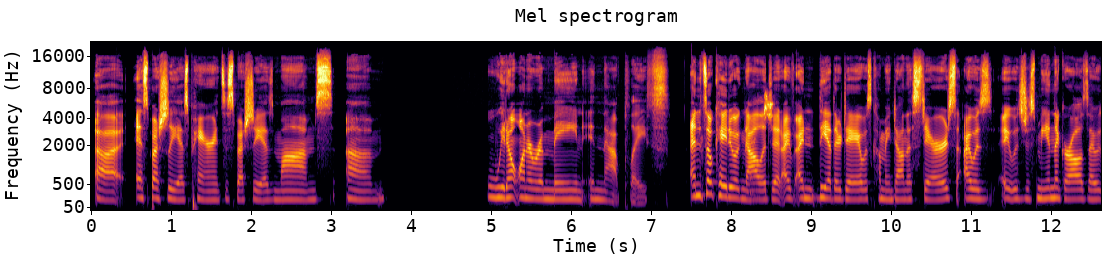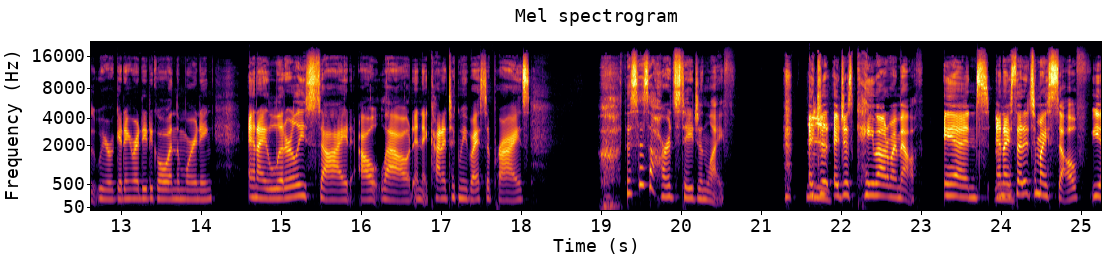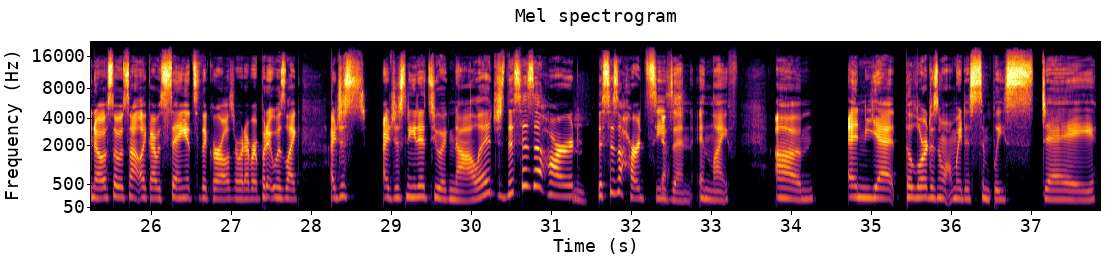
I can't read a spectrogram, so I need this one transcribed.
uh, especially as parents, especially as moms, um, we don't want to remain in that place. And it's okay to acknowledge it. I've, I, the other day, I was coming down the stairs. I was, it was just me and the girls. I was, we were getting ready to go in the morning, and I literally sighed out loud, and it kind of took me by surprise this is a hard stage in life. It Mm. just it just came out of my mouth. And and I Mm. said it to myself, you know, so it's not like I was saying it to the girls or whatever, but it was like I just I just needed to acknowledge this is a hard Mm. this is a hard season in life. Um and yet the Lord doesn't want me to simply stay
